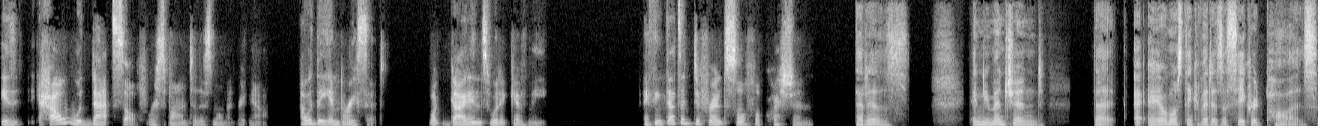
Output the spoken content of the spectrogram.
is how would that self respond to this moment right now? How would they embrace it? What guidance would it give me I think that's a different soulful question. That is. And you mentioned that I almost think of it as a sacred pause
